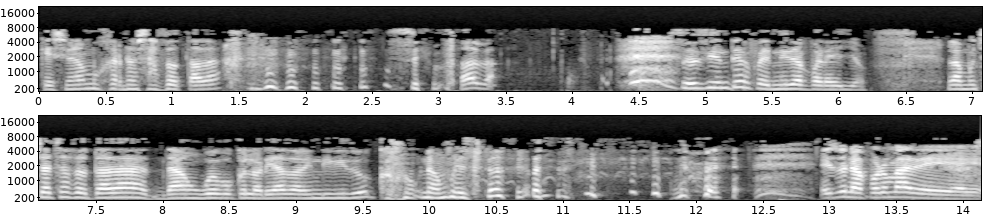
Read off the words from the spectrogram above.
que si una mujer no es azotada, se enfada. Se siente ofendida por ello. La muchacha azotada da un huevo coloreado al individuo como una muestra de agradecimiento. Es una forma de,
